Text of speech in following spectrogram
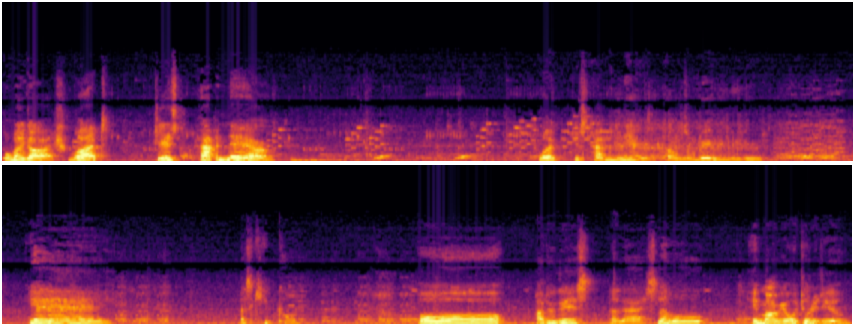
Oh my gosh, what just happened there? What just happened there? That was very weird. Yay! Let's keep going. Oh, after this, the last level. Hey Mario, what you wanna do?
